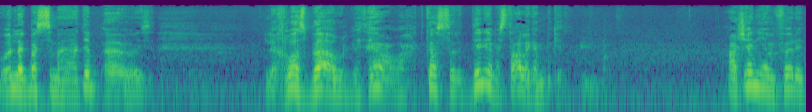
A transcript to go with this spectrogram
ويقول لك بس ما هتبقى الإخلاص بقى والبتاع وهتكسر الدنيا بس تعالى جنب كده. عشان ينفرد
